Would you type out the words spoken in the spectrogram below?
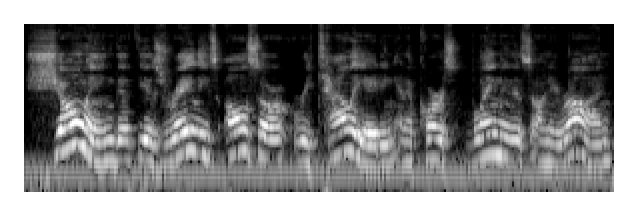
showing that the Israelis also retaliating and, of course, blaming this on Iran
